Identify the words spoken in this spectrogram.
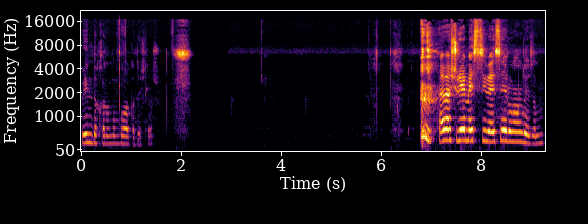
Benim de kanalım bu arkadaşlar. Hemen şuraya Messi vs Ronaldo yazalım.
